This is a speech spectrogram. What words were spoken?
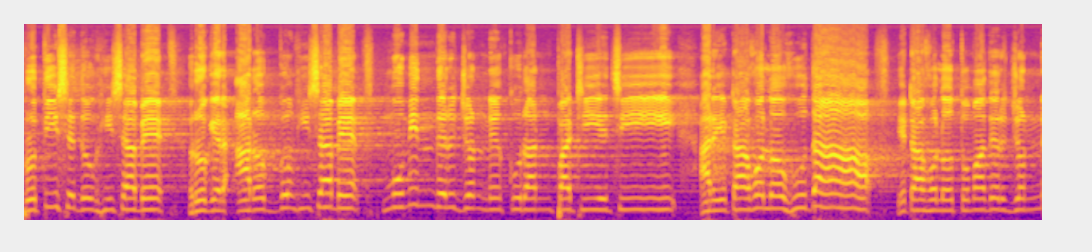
প্রতিষেধক হিসাবে, রোগের আরোগ্য হিসাবে মুমিনদের জন্য কোরআন পাঠিয়েছি। আর এটা হলো হুদা, এটা হলো তোমাদের জন্য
